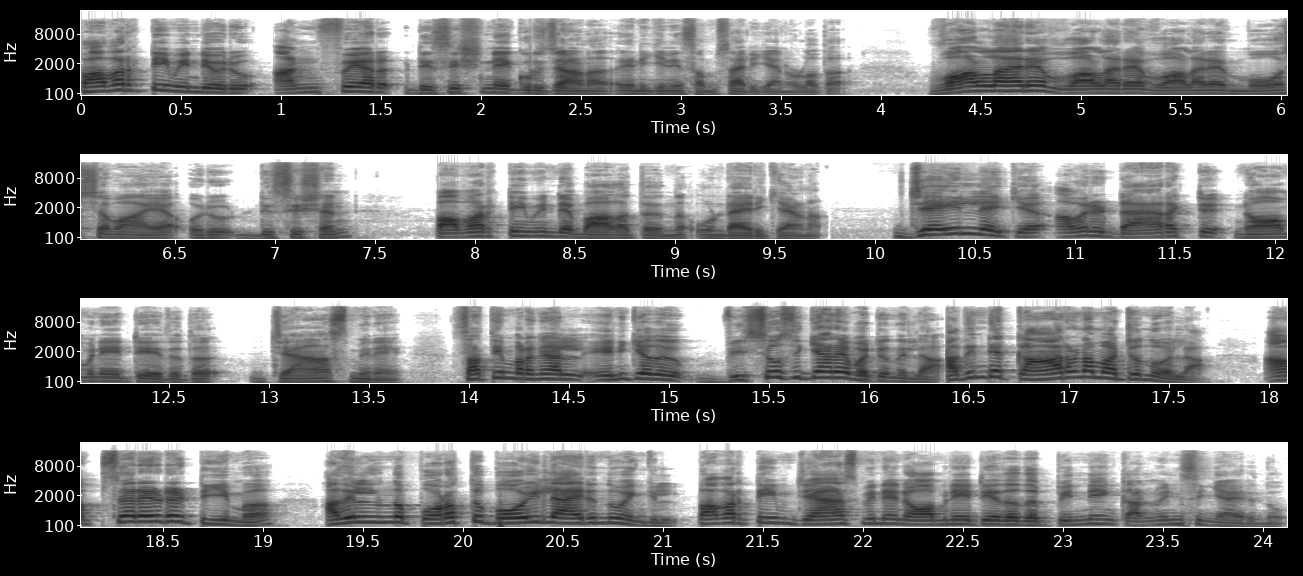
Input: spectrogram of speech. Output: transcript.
പവർ ടീമിന്റെ ഒരു അൺഫെയർ ഡിസിഷനെ കുറിച്ചാണ് എനിക്കിനി സംസാരിക്കാനുള്ളത്. വളരെ വളരെ വളരെ മോശമായ ഒരു ഡിസിഷൻ പവർ ടീമിന്റെ ഭാഗത്ത് നിന്ന് ഉണ്ടായിരിക്കുകയാണ്. ജയിലിലേക്ക് അവർ ഡയറക്റ്റ് നോമിനേറ്റ് ചെയ്തത് ജാസ്മിനെ. സത്യം പറഞ്ഞാൽ എനിക്കത് വിശ്വസിക്കാനേ പറ്റുന്നില്ല. അതിന്റെ കാരണം മറ്റൊന്നുമല്ല അപ്സരയുടെ ടീം അതിൽ നിന്ന് പുറത്തു പോയില്ലായിരുന്നുവെങ്കിൽ പവർ ടീം ജാസ്മിനെ നോമിനേറ്റ് ചെയ്തത് പിന്നെയും കൺവിൻസിംഗ് ആയിരുന്നു.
